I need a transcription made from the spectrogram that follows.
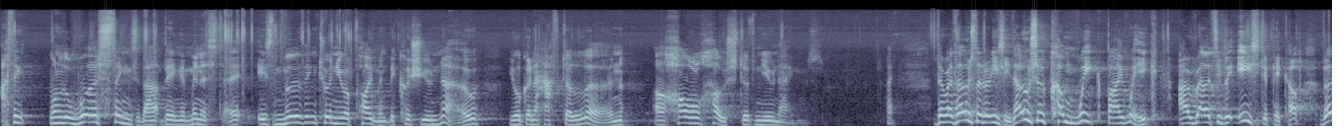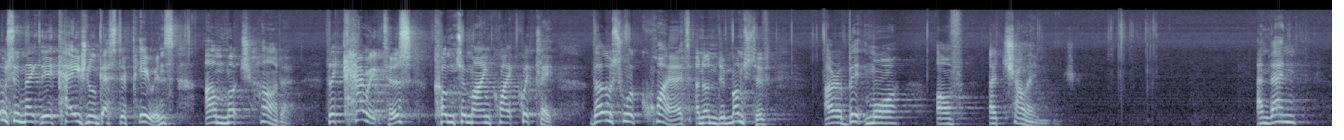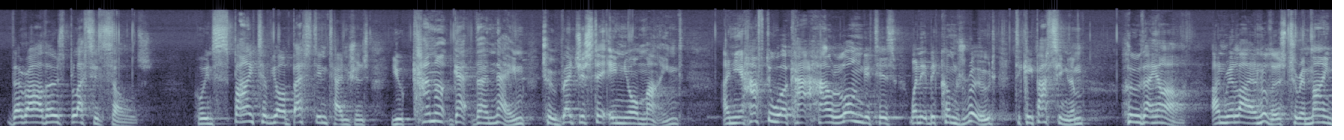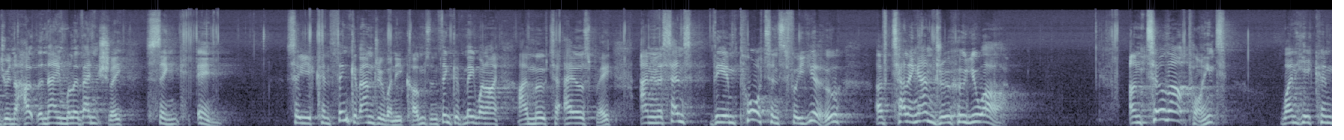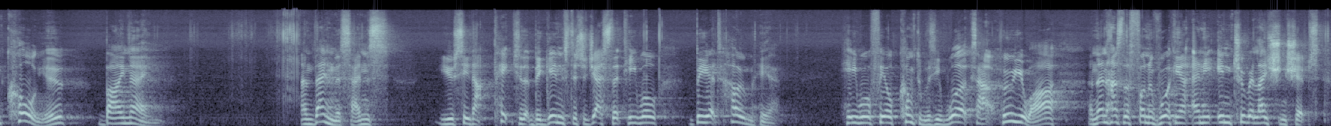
I think one of the worst things about being a minister is moving to a new appointment because you know you're going to have to learn a whole host of new names. Right? There are those that are easy. Those who come week by week are relatively easy to pick up. Those who make the occasional guest appearance are much harder. The characters come to mind quite quickly. Those who are quiet and undemonstrative are a bit more of a challenge. And then there are those blessed souls who, in spite of your best intentions, you cannot get their name to register in your mind and you have to work out how long it is when it becomes rude to keep asking them who they are and rely on others to remind you in the hope the name will eventually sink in. So you can think of Andrew when he comes and think of me when I, I moved to Aylesbury, and in a sense, the importance for you of telling Andrew who you are. Until that point, when he can call you by name. And then, in a sense, you see that picture that begins to suggest that he will be at home here. He will feel comfortable as he works out who you are and then has the fun of working out any interrelationships.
